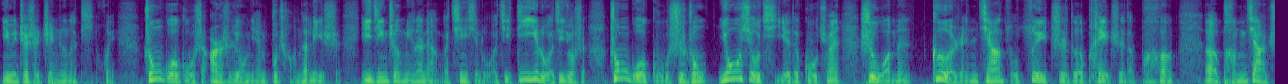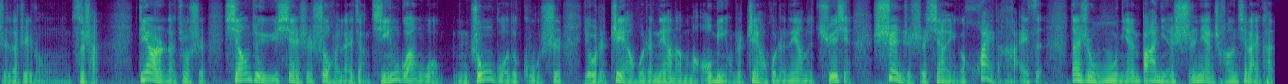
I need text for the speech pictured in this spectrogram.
因为这是真正的体会。中国股市二十六年不长的历史，已经证明了两个清晰逻辑：第一逻辑就是中国股市中优秀企业的股权是我们个人家族最值得配置的棚呃棚价值的这种资产。第二呢，就是相对于现实社会来讲，尽管我中国的股市有着这样或者那样的毛病，有着这样或者那样的缺陷，甚至是像一个坏的孩子，但是五年、八年、十年长期来看，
